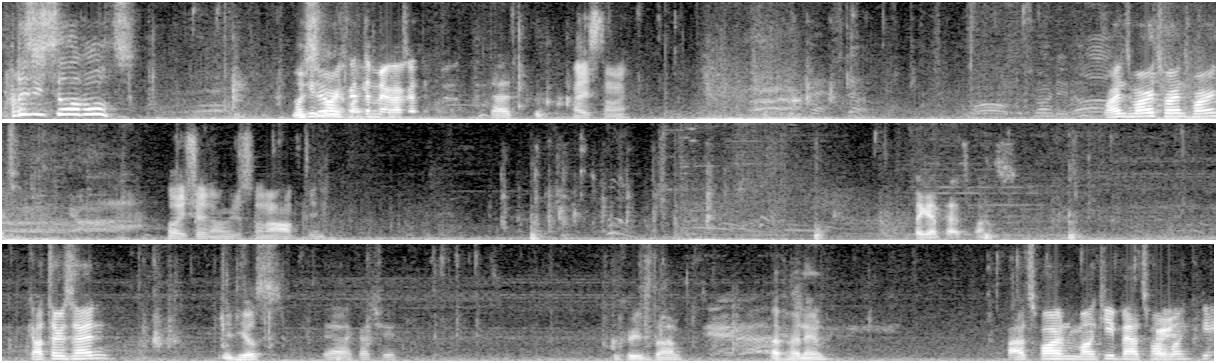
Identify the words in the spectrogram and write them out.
How does he still have ults? Monkey's Lucio? marked. Got the mega. Monkey's Got the... Dead. Nice, Tommy. Eh? Ryan's marked. Ryan's marked. Holy shit, now we just went off, dude. I got that spots. Got their Zen. Need heals. Yeah, I got you. McCree's down. I've had in. Bad spawn monkey. Bad spawn Alright. monkey.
